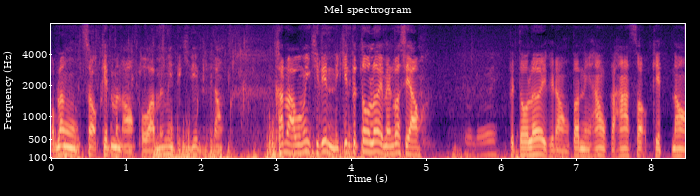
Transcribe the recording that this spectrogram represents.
กำลังเซาะเก็ตมันออกเพราะว่ามันมีแต่ขี้ดินพี่น้องคันว่าบ่มีขี้ดินนี่กินไปโตเลยแม่นบ่เสียวตัวเลยไปโตเลยพี่น้องตอนนี้เฮาก็หาเซาะเก็ตเนาะ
